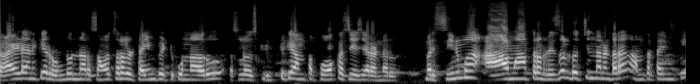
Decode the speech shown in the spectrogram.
రాయడానికి రెండున్నర సంవత్సరాలు టైం పెట్టుకున్నారు. అసలు స్క్రిప్ట్కి అంత ఫోకస్ చేశారన్నారు. మరి సినిమా ఆ మాత్రం రిజల్ట్ వచ్చిందనంటారా అంత టైంకి?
